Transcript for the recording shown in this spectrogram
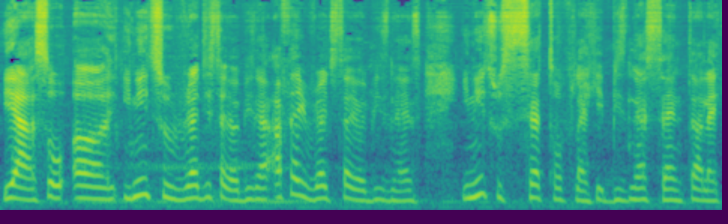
Yeah so uh you need to register your business. After you register your business you need to set up like a business center like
